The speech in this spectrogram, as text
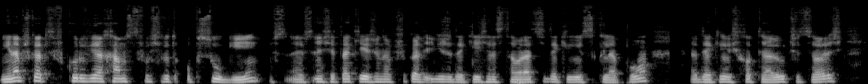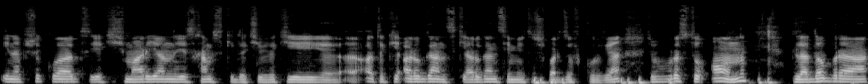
Mnie na przykład wkurwia hamstwo wśród obsługi, w sensie takie, że na przykład idziesz do jakiejś restauracji, do jakiegoś sklepu do jakiegoś hotelu czy coś i na przykład jakiś Marian jest chamski do ciebie, taki, a, taki arogancki, arogancja mnie też bardzo wkurwia, że po prostu on dla dobra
